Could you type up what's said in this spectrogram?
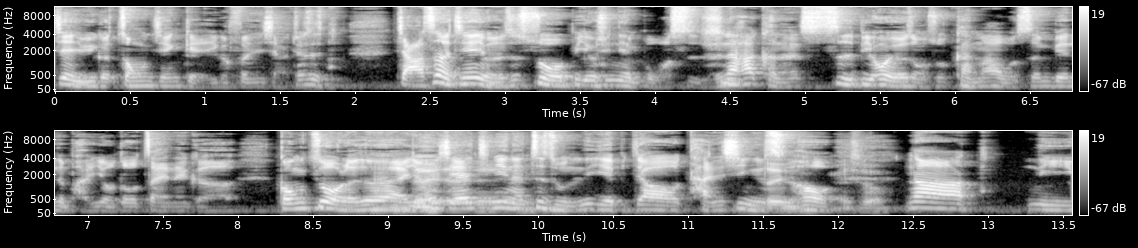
介于一个中间给一个分享，就是假设今天有人是硕毕又去念博士，那他可能势必会有一种说，干嘛我身边的朋友都在那个工作了，对不对？有一些经济能自主能力也比较弹性的时候，没错。那你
